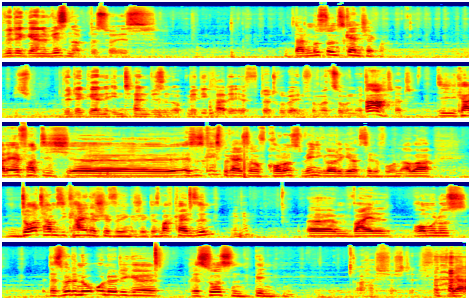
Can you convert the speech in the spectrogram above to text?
würde gerne wissen, ob das so ist. Dann musst du einen Scan-Check machen. Ich würde gerne intern wissen, ob mir die KDF darüber Informationen Ah, erteilt hat. die KDF hat dich. Äh, es ist kriegsbegeistert auf Kronos. Wenige Leute gehen ans Telefon. Aber dort haben sie keine Schiffe hingeschickt. Das macht keinen Sinn. Ähm, weil Romulus. Das würde nur unnötige Ressourcen binden. Ach, ich verstehe. Ja.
